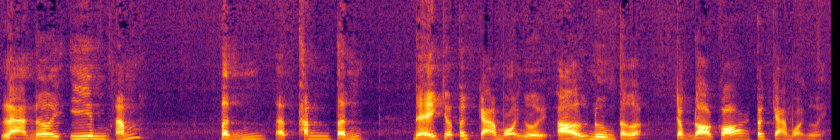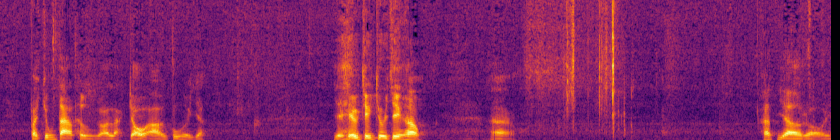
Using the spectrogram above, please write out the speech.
Là nơi im ấm tịnh à, thanh tịnh để cho tất cả mọi người ở nương tựa. Trong đó có tất cả mọi người. Và chúng ta thường gọi là chỗ ở của người dân. Vậy hiểu chữ chùa chiền không? À. hết giờ rồi.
